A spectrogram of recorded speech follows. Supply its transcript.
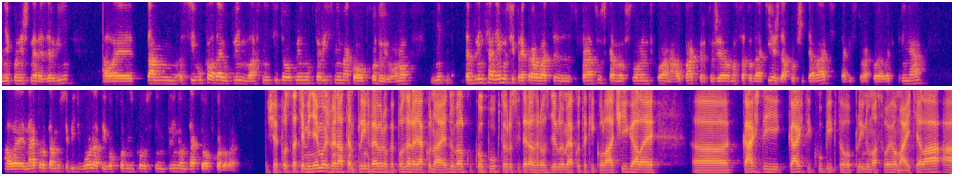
nekonečné rezervy, ale tam si ukladajú plyn vlastníci toho plynu, ktorí s ním ako obchodujú. Ono, ten plyn sa nemusí prepravovať z Francúzska na Slovensko a naopak, pretože ono sa to dá tiež započítavať, takisto ako elektrina, ale najprv tam musí byť vôľa tých obchodníkov s tým plynom takto obchodovať. Že v podstate my nemôžeme na ten plyn v Európe pozerať ako na jednu veľkú kopu, ktorú si teraz rozdeľujeme ako taký koláčik, ale Eh, každý, každý kubík toho plynu má svojho majiteľa a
